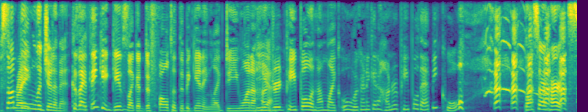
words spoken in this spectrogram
some- something right. legitimate. Because I think it gives like a default at the beginning. Like, do you want a Yeah. 100 people? And I'm like, oh, we're going to get a 100 people? That'd be cool. Bless our hearts.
